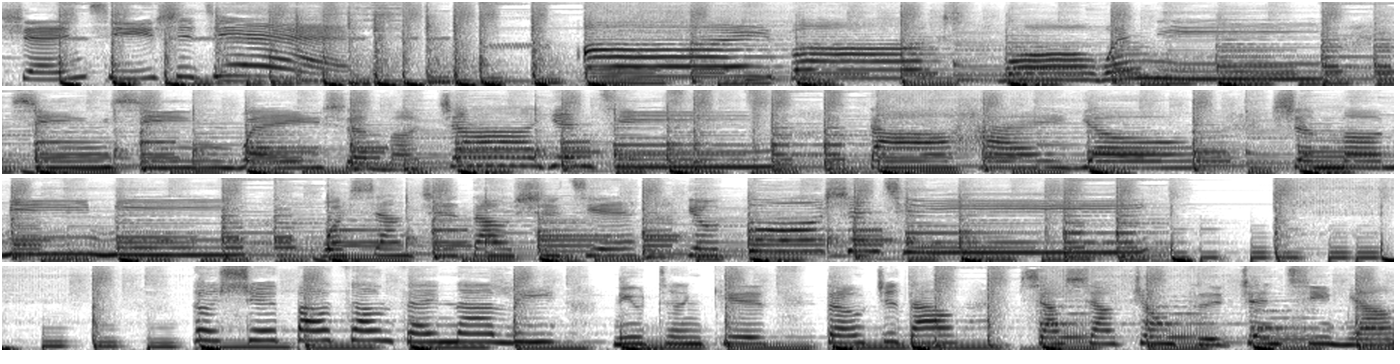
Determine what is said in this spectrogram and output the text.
神奇世界，iBox，我问你，星星为什么眨眼睛？大海有什么秘密？我想知道世界有多神奇。科学宝藏在哪里？Newton Kids 都知道。小小种子真奇妙，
